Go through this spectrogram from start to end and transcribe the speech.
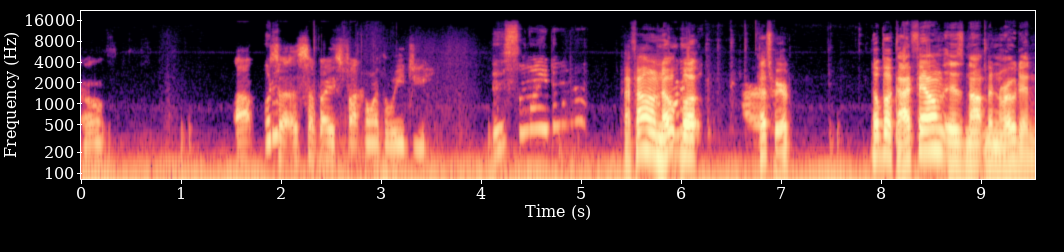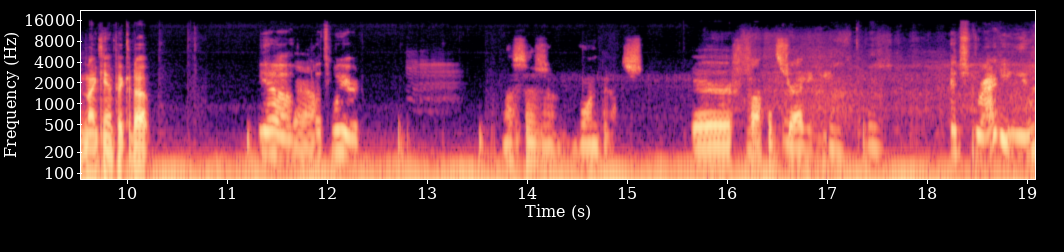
Oh. Oh, What so, somebody's fucking with the Ouija. is somebody doing that? I found a What are notebook. That's weird. Notebook I found is not been wrote in, and I can't pick it up. Yeah, Yeah. that's weird. Unless there's one bounce. They're fucking dragging me. It's dragging you.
